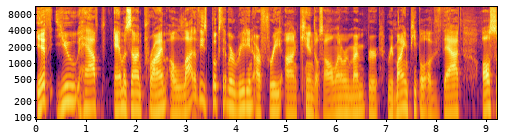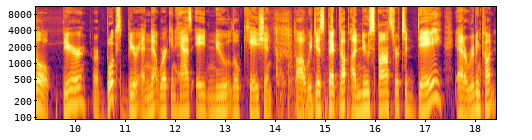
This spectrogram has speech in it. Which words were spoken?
If you have Amazon Prime, a lot of these books that we're reading are free on Kindle. So I want to remember remind people of that. Also, beer or books, beer and networking has a new location. Uh, we just picked up a new sponsor today at a ribbon cut-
